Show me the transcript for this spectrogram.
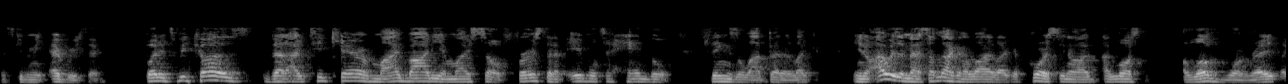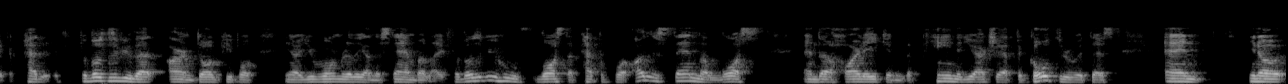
It's given me everything. But it's because that I take care of my body and myself first that I'm able to handle things a lot better. Like, you know, I was a mess. I'm not going to lie. Like, of course, you know, I, I lost a loved one, right? Like a pet. For those of you that aren't dog people, you know, you won't really understand. But like for those of you who've lost a pet before, understand the loss and the heartache and the pain that you actually have to go through with this. And you know,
